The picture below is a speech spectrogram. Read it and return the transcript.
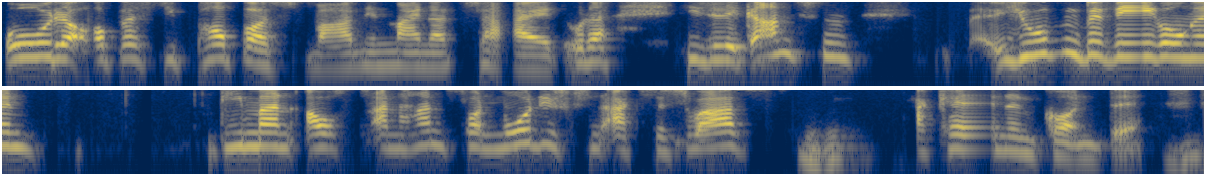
oder ob es die Poppers waren in meiner Zeit oder diese ganzen Jugendbewegungen, die man auch anhand von modischen Accessoires mhm. erkennen konnte. Mhm.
